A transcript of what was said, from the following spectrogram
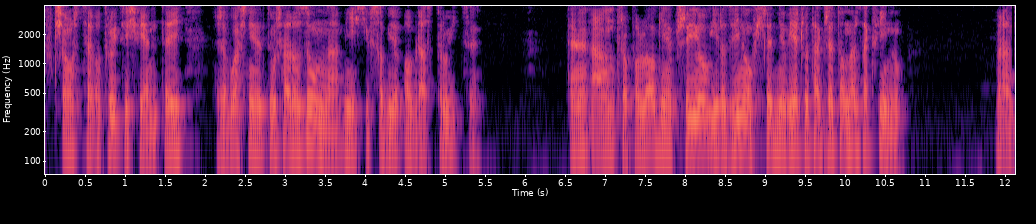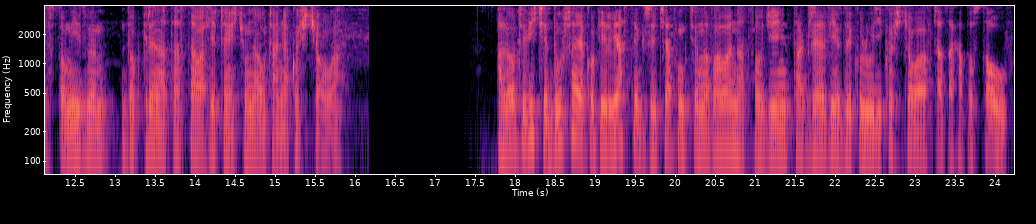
w książce o Trójcy Świętej, że właśnie dusza rozumna mieści w sobie obraz Trójcy. Tę antropologię przyjął i rozwinął w średniowieczu także Tomasz Zakwinu. Wraz z tomizmem doktryna ta stała się częścią nauczania Kościoła. Ale oczywiście dusza jako pierwiastek życia funkcjonowała na co dzień także w języku ludzi Kościoła w czasach apostołów.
